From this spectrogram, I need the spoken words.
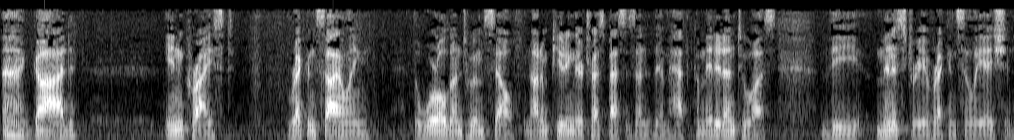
God, in Christ, reconciling the world unto himself, not imputing their trespasses unto them, hath committed unto us the ministry of reconciliation.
